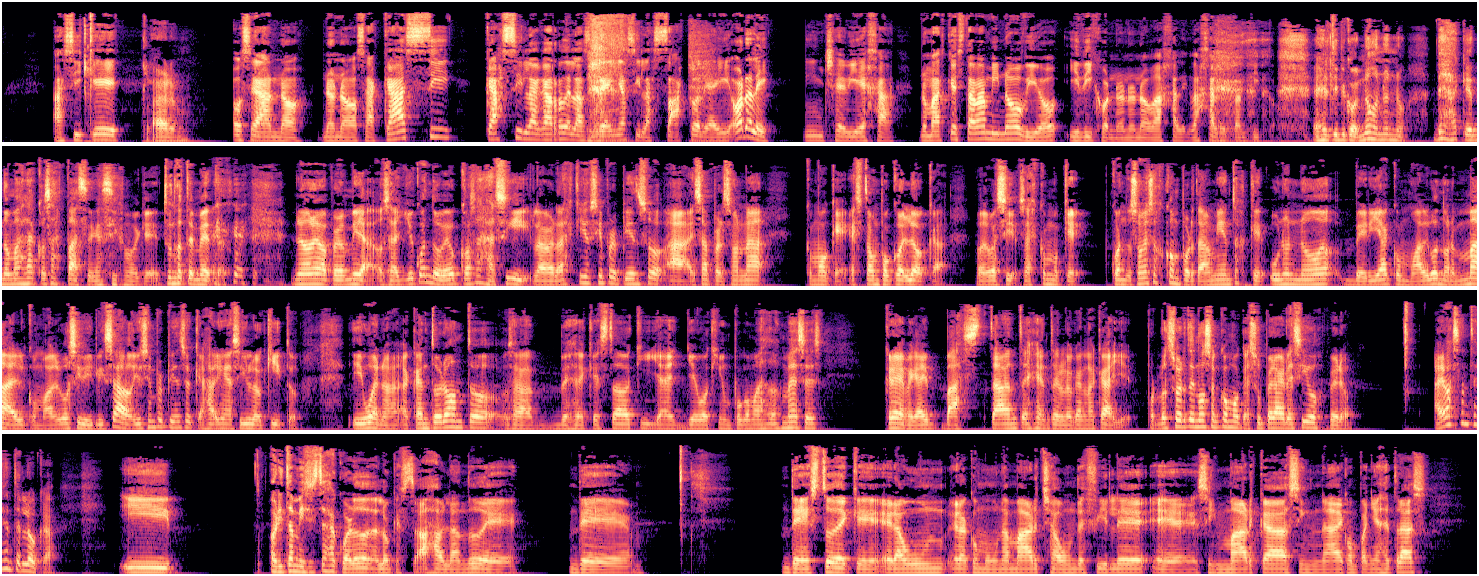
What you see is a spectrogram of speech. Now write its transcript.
Así que... Claro. O sea, no, no, no, o sea, casi, casi la agarro de las greñas y la saco de ahí. Órale, hinche vieja. Nomás que estaba mi novio y dijo, no, no, no, bájale, bájale tantito. es el típico, no, no, no, deja que nomás las cosas pasen, así como que tú no te metas. no, no, pero mira, o sea, yo cuando veo cosas así, la verdad es que yo siempre pienso a esa persona como que está un poco loca o algo así. O sea, es como que cuando son esos comportamientos que uno no vería como algo normal, como algo civilizado, yo siempre pienso que es alguien así loquito. Y bueno, acá en Toronto, o sea, desde que he estado aquí, ya llevo aquí un poco más de dos meses, créeme que hay bastante gente loca en la calle. Por lo suerte no son como que súper agresivos, pero hay bastante gente loca. Y ahorita me hiciste acuerdo de lo que estabas hablando de... de de esto de que era un era como una marcha o un desfile eh, sin marca, sin nada de compañías detrás.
